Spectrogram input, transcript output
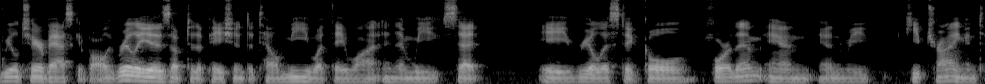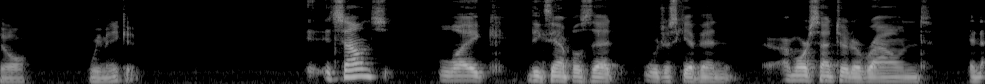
wheelchair basketball. It really is up to the patient to tell me what they want. And then we set a realistic goal for them and, and we keep trying until we make it. It sounds like the examples that were just given are more centered around an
